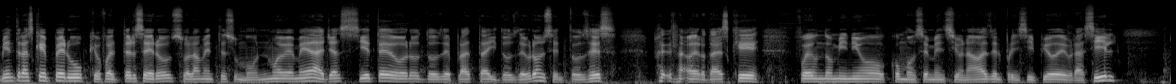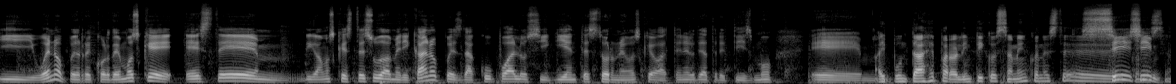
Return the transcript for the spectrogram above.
mientras que Perú, que fue el tercero, solamente sumó nueve medallas, siete de oro, dos de plata y dos de bronce. Entonces, pues, la verdad es que fue un dominio, como se mencionaba desde el principio, de Brasil. Y bueno, pues recordemos que este, mm, digamos que este sudamericano, pues da cupo a los siguientes torneos que va a tener de atletismo. Eh, ¿Hay puntaje para olímpicos también con este? Sí, sí. Este?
